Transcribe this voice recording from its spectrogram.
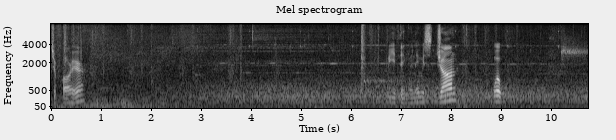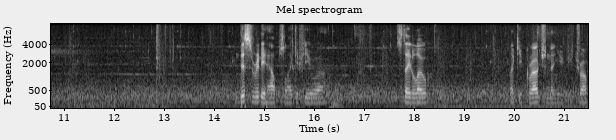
Jafar here. What do you think? My name is John. Whoa. This really helps, like if you uh, stay low, like you crouch and then you, you drop.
